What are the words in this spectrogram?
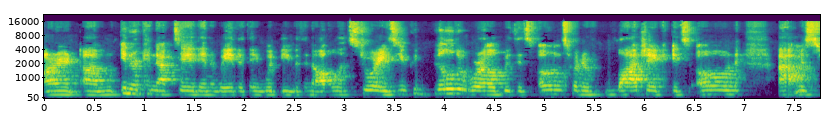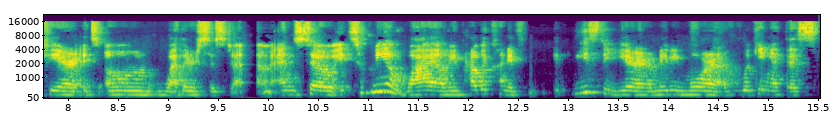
aren't um, interconnected in a way that they would be with a novel and stories, you can build a world with its own sort of logic, its own atmosphere, its own weather system. And so it took me a while, I mean, probably kind of at least a year, maybe more, of looking at this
